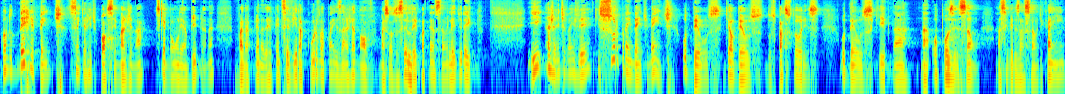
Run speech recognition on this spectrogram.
quando de repente, sem que a gente possa imaginar, isso que é bom ler a Bíblia, né? Vale a pena, de repente você vira a curva, a paisagem é nova, mas só se você ler com atenção e ler direito. E a gente vai ver que, surpreendentemente, o Deus, que é o Deus dos pastores, o Deus que está na oposição à civilização de Caim,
